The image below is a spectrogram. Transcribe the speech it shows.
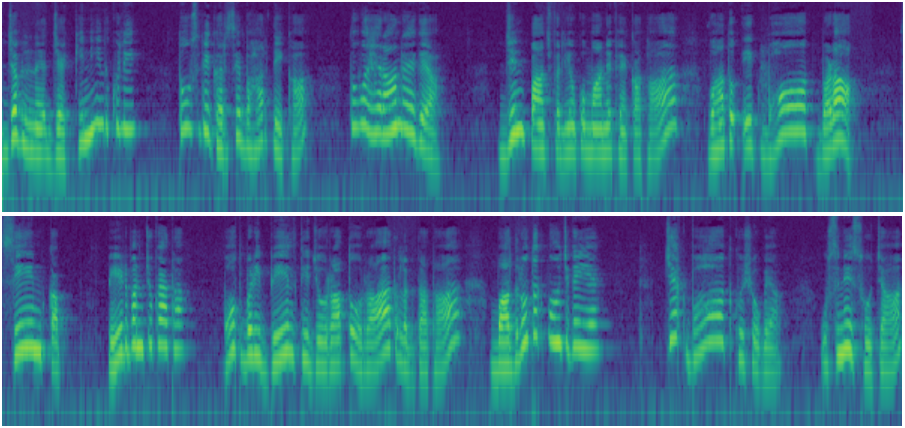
जब जैक की नींद खुली तो उसने घर से बाहर देखा तो वह हैरान रह गया। जिन पाँच फलियों को माँ ने फेंका था, वहाँ तो एक बहुत बड़ा सेम का पेड़ बन चुका था। बहुत बड़ी बेल थी जो रातों रात लगता था, बादलों तक पहुँच गई है। जैक बहुत खुश हो गया। उसने सोचा,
